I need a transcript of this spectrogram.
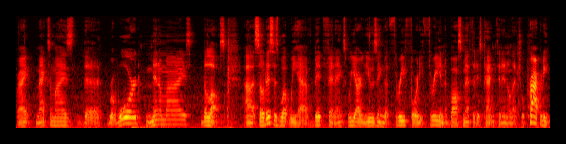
right? Maximize the reward, minimize the loss. Uh, so this is what we have, Bitfinex. We are using a 343 and the boss method is patented intellectual property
